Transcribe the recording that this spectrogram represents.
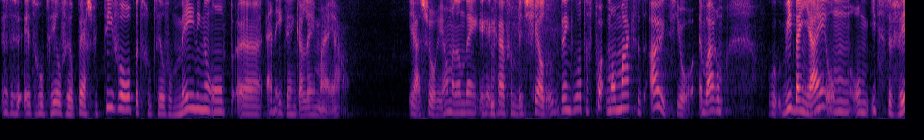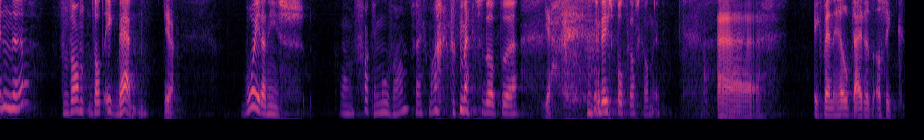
Het, het roept heel veel perspectief op, het roept heel veel meningen op. eh, en ik denk alleen maar, ja, ja, sorry hoor, maar dan denk ik, ik ga even een beetje schelden. Ik denk, wat de fuck, maar maakt het uit, joh? En waarom, wie ben jij om, om iets te vinden van dat ik ben? Ja. Word je daar niet eens gewoon fucking moe van, zeg maar? Dat mensen dat, eh, Ja. in deze podcast kan dit. Eh, ik ben heel blij dat als ik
